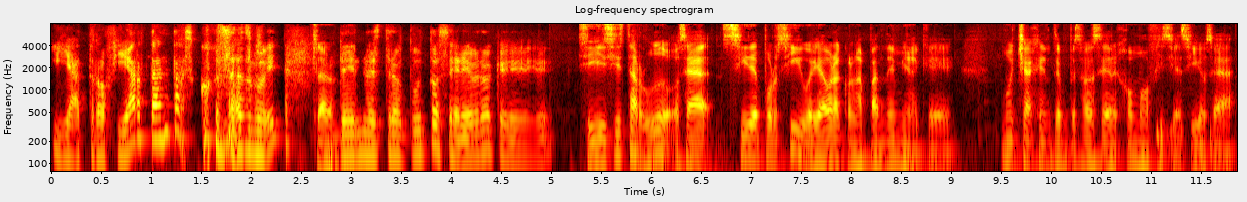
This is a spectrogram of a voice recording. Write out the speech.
y atrofiar tantas cosas, güey. Claro. De nuestro puto cerebro que. Sí, sí está rudo. O sea, sí de por sí, güey, ahora con la pandemia que mucha gente empezó a hacer home office y así, o sea,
